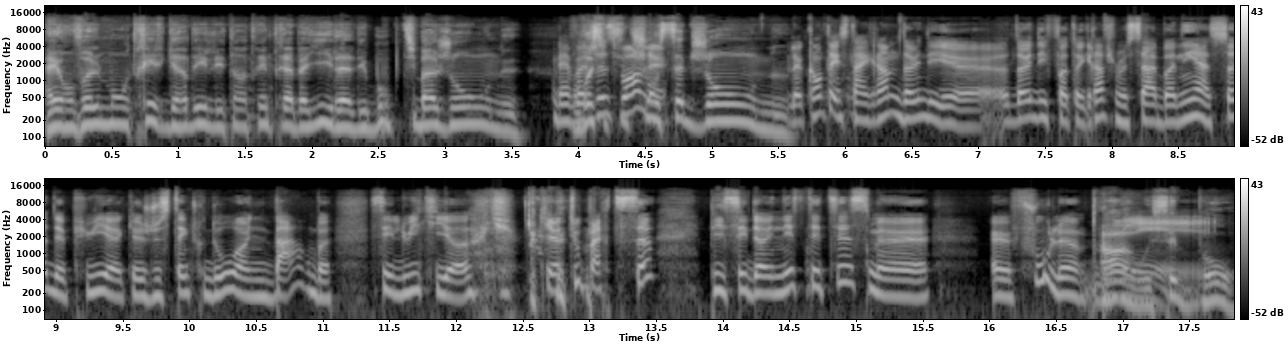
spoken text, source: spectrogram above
Hey, on va le montrer, regardez, il est en train de travailler, il a des beaux petits bas jaunes. Ben, on va juste voir le- chaussettes jaunes. Le compte Instagram d'un des, euh, d'un des photographes, je me suis abonnée à ça depuis euh, que Justin Trudeau a une barbe. C'est lui qui a, qui, qui a tout parti ça. Puis c'est d'un esthétisme euh, euh, fou, là. Ah Mais oui, c'est beau.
